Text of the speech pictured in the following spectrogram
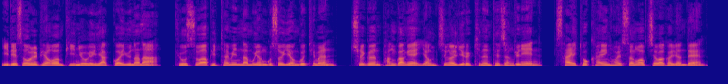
이대 서울병원 비뇨의학과 윤하나 교수와 비타민 나무 연구소 연구팀은 최근 방광에 염증을 일으키는 대장균인 사이토카인 활성 억제와 관련된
